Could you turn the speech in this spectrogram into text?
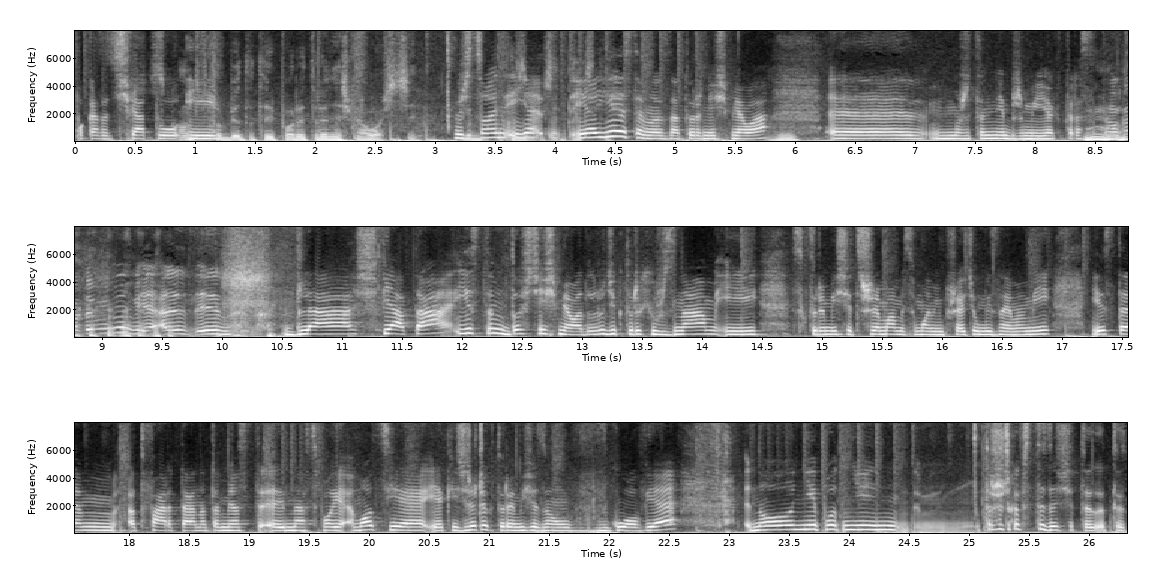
pokazać światu Skąd i w tobie do tej pory tyle nieśmiałości? Wiesz co, ja, ja jestem z natury nieśmiała. E, może to nie brzmi jak teraz tym, o tym mówię, ale e, dla świata jestem dość nieśmiała. Dla ludzi, których już znam i z którymi się trzymam i są moimi przyjaciółmi, znajomymi, jestem otwarta. Natomiast e, na swoje emocje, jakieś rzeczy, które mi siedzą w głowie, no po- nie troszeczkę wstydzę się te, te,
